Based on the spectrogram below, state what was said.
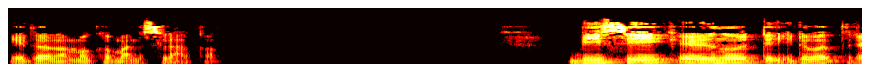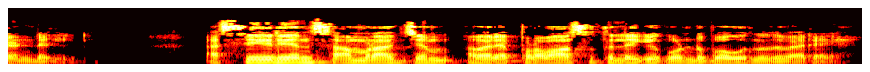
ഇത് നമുക്ക് മനസ്സിലാക്കാം. ബി സി എഴുന്നൂറ്റി ഇരുപത്തിരണ്ടിൽ അസീറിയൻ സാമ്രാജ്യം അവരെ പ്രവാസത്തിലേക്ക് കൊണ്ടുപോകുന്നതുവരെ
